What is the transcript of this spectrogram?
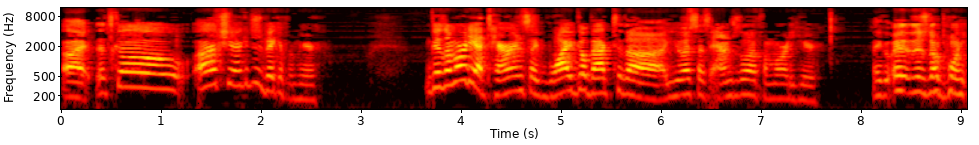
Alright, let's go... Actually, I can just make it from here. Because I'm already at Terrence, like, why go back to the USS Angela if I'm already here? Like, there's no point.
